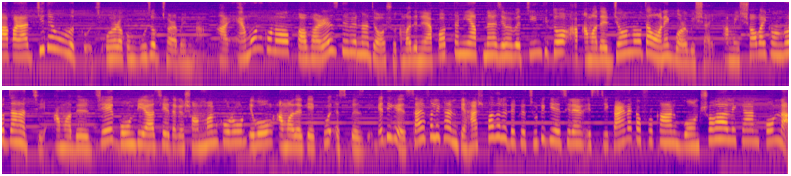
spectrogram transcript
পাপারাজ্জিদের অনুরোধ করছি কোনো রকম গুজব ছড়াবেন না। আর এমন কোনো কভারেজ দেবেন না যে অসৎ আমাদের নিরাপত্তা নিয়ে আপনারা যেভাবে চিন্তিত আমাদের জন্য তা অনেক বড় বিষয়। আমি সবাইকে অনুরোধ জানাচ্ছি, আমাদের যে গন্ডি আছে তাকে সম্মান করুন এবং আমাদেরকে একটু স্পেস দিন। এদিকে সাইফ আলী খানকে হাসপাতালে দেখতে ছুটি গিয়েছিলেন স্ত্রী কায়না কাপুর খান বোন সোহা আলী খান, কন্যা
